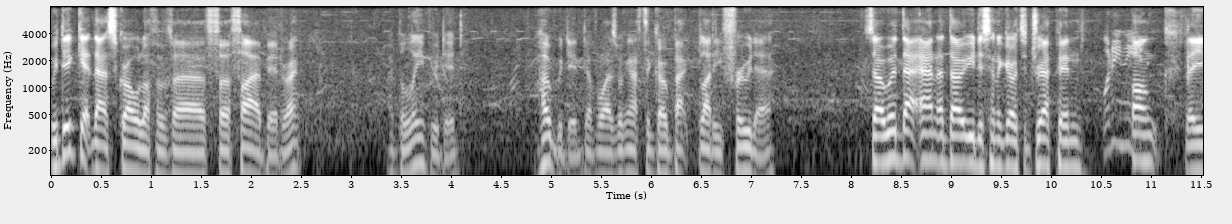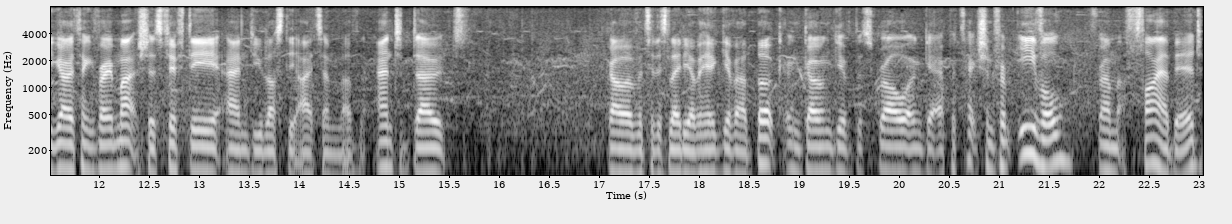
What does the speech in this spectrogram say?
We did get that scroll off of uh, for Firebeard, right? I believe we did. I hope we did. Otherwise, we're going to have to go back bloody through there. So with that antidote, you're just going to go to Dreppin. What do you need? Bonk. There you go. Thank you very much. There's 50, and you lost the item of the antidote. Go over to this lady over here, give her a book, and go and give the scroll and get a protection from evil from Firebeard.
